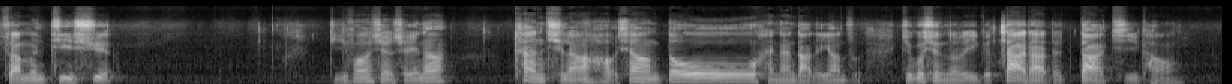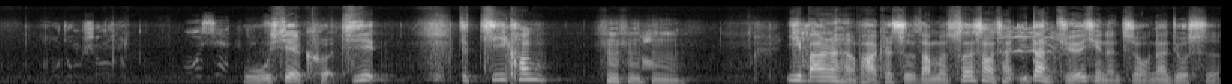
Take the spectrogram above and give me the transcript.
咱们继续，敌方选谁呢？看起来好像都很难打的样子，结果选择了一个大大的大嵇康，无懈可击。这嵇康，哼哼哼，一般人很怕，可是咱们孙尚香一旦觉醒了之后，那就是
